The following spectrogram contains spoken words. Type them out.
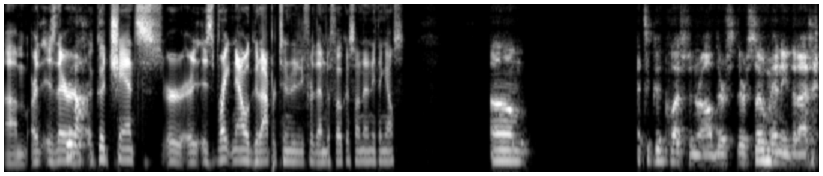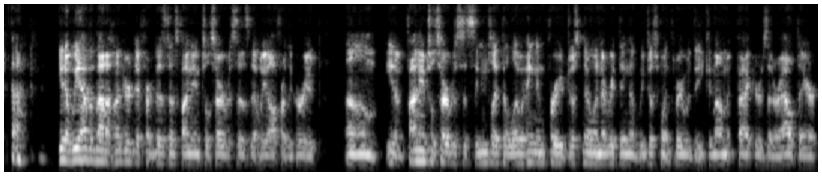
um, are, is there yeah. a good chance, or, or, is right now a good opportunity for them to focus on anything else? Um, it's a good question, Rob. There's there's so many that I, you know, we have about a hundred different business financial services that we offer the group. Um, you know, financial services seems like the low hanging fruit, just knowing everything that we just went through with the economic factors that are out there.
